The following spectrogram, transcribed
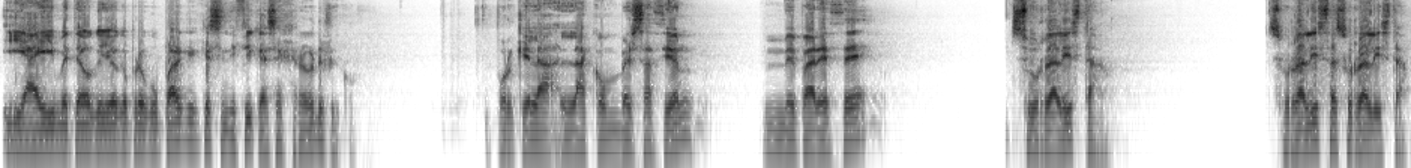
Y ahí me tengo que yo que preocupar que qué significa ese jeroglífico. Porque la, la conversación me parece surrealista. Surrealista, surrealista.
